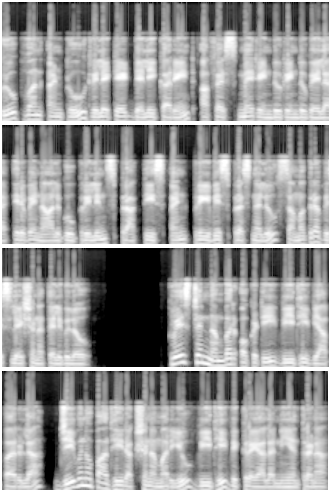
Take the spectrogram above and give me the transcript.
group one and two related Delhi current affairs May రెండు రెండు వేల ఇరవై నాలుగు ప్రిలిమ్స్ ప్రాక్టీస్ అండ్ ప్రీవియస్ ప్రశ్నలు సమగ్ర విశ్లేషణ తెలుగులో. క్వేశ్చన్ నంబర్ ఒకటి వీధి వ్యాపారుల జీవనోపాధి రక్షణ మరియు వీధి విక్రయాల నియంత్రణ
